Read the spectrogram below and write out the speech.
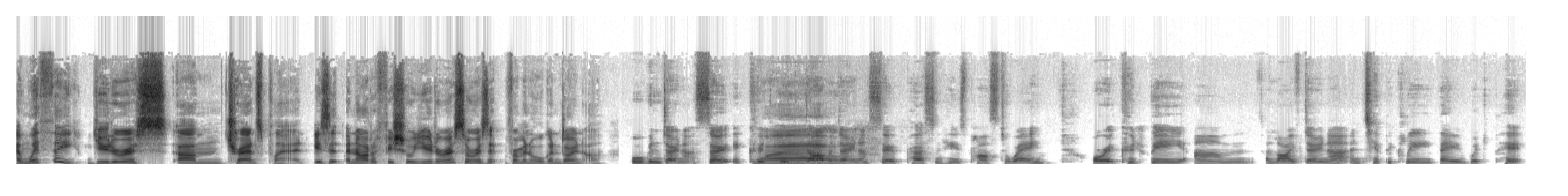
And with the uterus um, transplant, is it an artificial uterus or is it from an organ donor? Organ donor. So it could wow. be a cadaver donor, so a person who's passed away, or it could be um, a live donor. And typically they would pick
